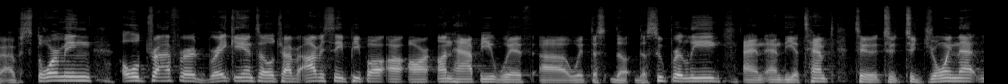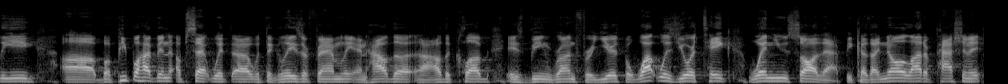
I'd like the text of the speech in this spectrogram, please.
uh, storming Old Trafford, breaking into Old Trafford. Obviously, people are, are unhappy with with the, the the Super League and and the attempt to to to join that league. But people have been upset with with the Glazer family and how the how the club is being run for years. But what was your take when you saw that? Because I know a lot of passionate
